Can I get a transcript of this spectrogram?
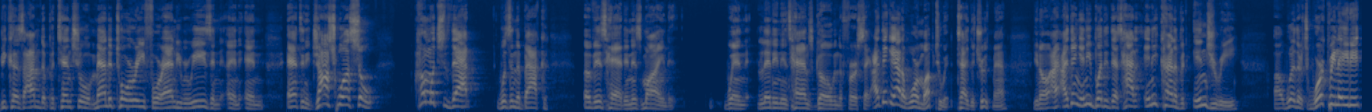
because I'm the potential mandatory for Andy Ruiz and, and, and Anthony Joshua. So how much of that was in the back of his head, in his mind, when letting his hands go in the first second. I think he had to warm up to it, to tell you the truth, man. You know, I, I think anybody that's had any kind of an injury, uh, whether it's work related,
